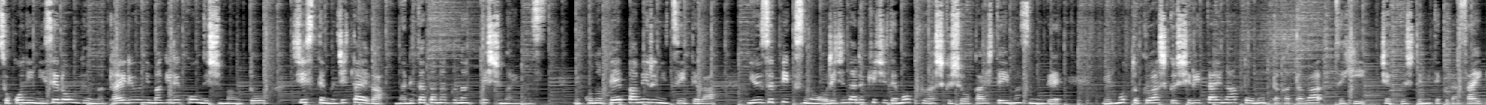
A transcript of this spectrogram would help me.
そこに偽論文が大量に紛れ込んでしまうと、システム自体が成り立たなくなってしまいます。このペーパーミルについては、ニュースピックスのオリジナル記事でも詳しく紹介していますので、もっと詳しく知りたいなと思った方は、ぜひチェックしてみてください。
